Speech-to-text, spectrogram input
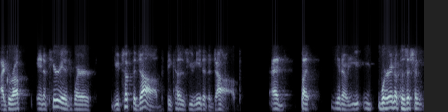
I grew up in a period where you took the job because you needed a job, and but you know, you, you we're in a position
